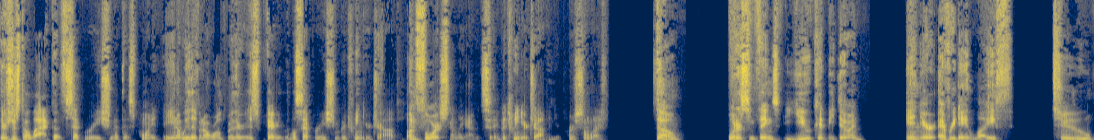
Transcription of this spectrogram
there's just a lack of separation at this point. You know, we live in a world where there is very little separation between your job. Unfortunately, I would say between your job and your personal life. So what are some things you could be doing in your everyday life to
